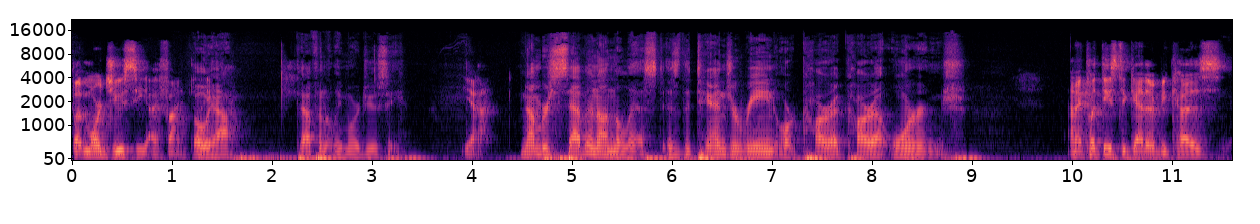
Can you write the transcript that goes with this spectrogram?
But more juicy, I find. Oh yeah, definitely more juicy. Yeah. Number seven on the list is the tangerine or cara cara orange. And I put these together because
